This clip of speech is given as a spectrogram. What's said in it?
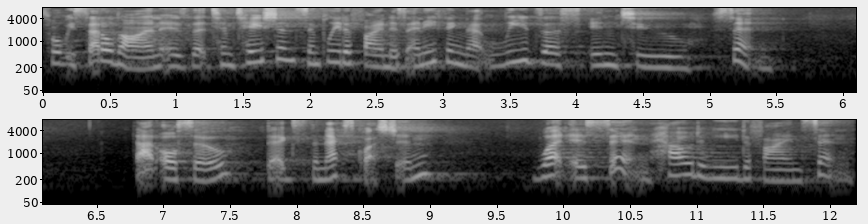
So, what we settled on is that temptation, simply defined as anything that leads us into sin. That also begs the next question what is sin? How do we define sin?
